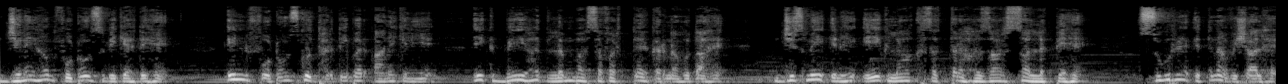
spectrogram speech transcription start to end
जिन्हें हम फोटोन्स भी कहते हैं। इन फोटोन्स को धरती पर आने के लिए एक बेहद लंबा सफ़र तय करना होता है, जिसमें इन्हें एक लाख सत्तर हज़ार साल लगते हैं। सूर्य इतना विशाल है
